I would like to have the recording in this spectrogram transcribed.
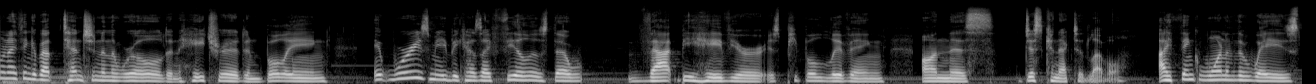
When I think about tension in the world and hatred and bullying, it worries me because I feel as though that behavior is people living on this disconnected level. I think one of the ways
